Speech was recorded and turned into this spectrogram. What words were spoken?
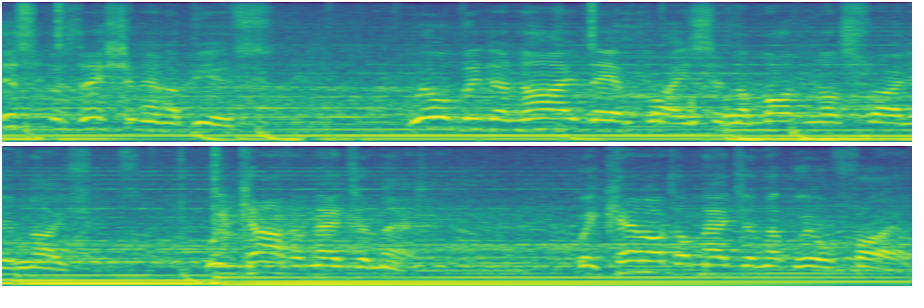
dispossession and abuse, will be denied their place in the modern Australian nations. We can't imagine that. We cannot imagine that we'll fail.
